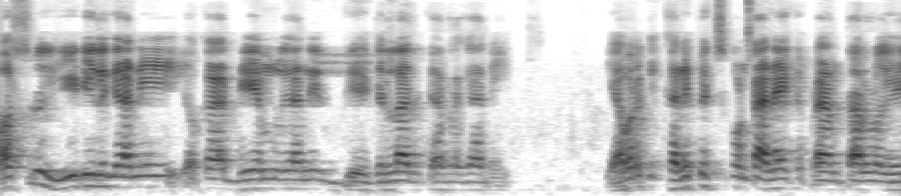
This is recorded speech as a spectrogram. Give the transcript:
బస్సులు ఈడీలు కానీ ఒక డిఎంలు కానీ జిల్లాధికారులు కానీ ఎవరికి కనిపించకుండా అనేక ప్రాంతాల్లో ఏ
